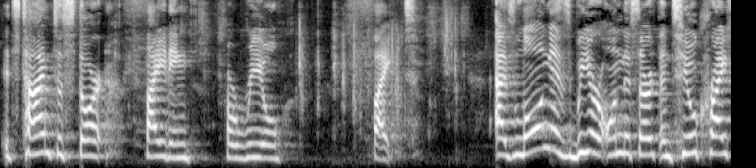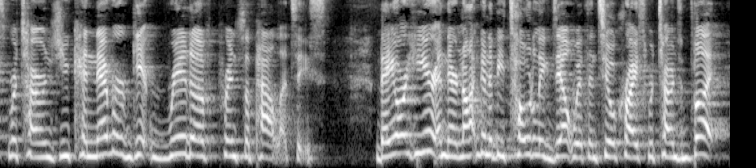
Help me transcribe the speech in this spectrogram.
It's time to start fighting a real fight. As long as we are on this earth until Christ returns, you can never get rid of principalities. They are here and they're not going to be totally dealt with until Christ returns, but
